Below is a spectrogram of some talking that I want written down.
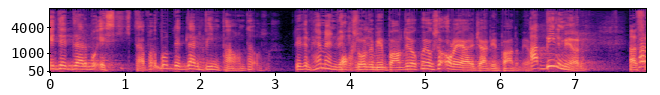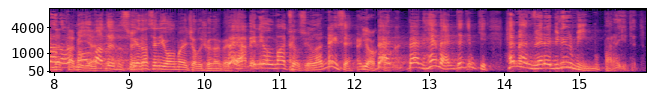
E dediler bu eski kitaba. Bu dediler bin pound'a olur. Dedim hemen verebilirim. Oxford'da bin poundu yok mu yoksa oraya arayacağı bin poundu mu yok? Ha, bilmiyorum. Aslında Paraların tabii yani. olmadığını Ya da seni yolmaya çalışıyorlar belki. Veya beni yolmaya çalışıyorlar. Neyse. Yok, ben yok. ben hemen dedim ki hemen verebilir miyim bu parayı dedim.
